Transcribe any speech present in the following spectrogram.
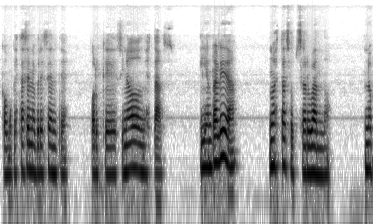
como que estás en el presente, porque si no, ¿dónde estás? Y en realidad no estás observando, no,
